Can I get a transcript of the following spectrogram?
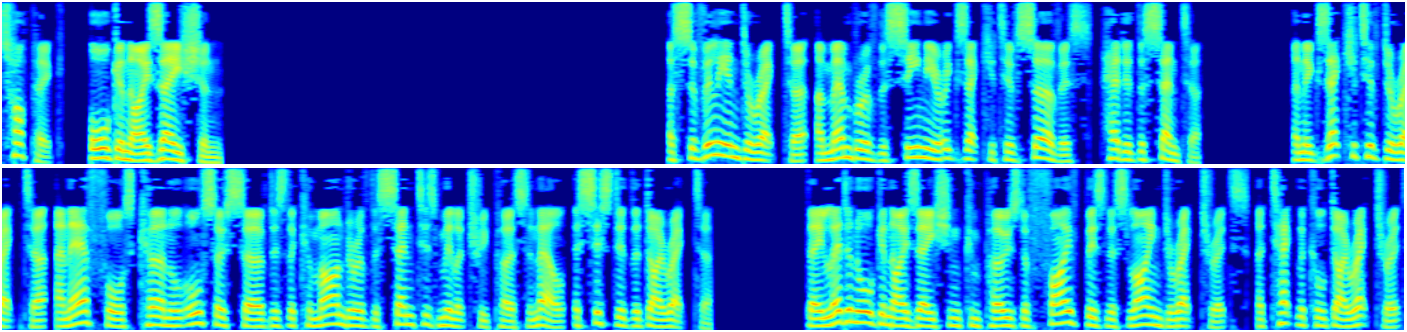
Topic: Organization. A civilian director, a member of the Senior Executive Service, headed the center. An executive director, an Air Force colonel also served as the commander of the center's military personnel, assisted the director. They led an organization composed of five business line directorates, a technical directorate,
